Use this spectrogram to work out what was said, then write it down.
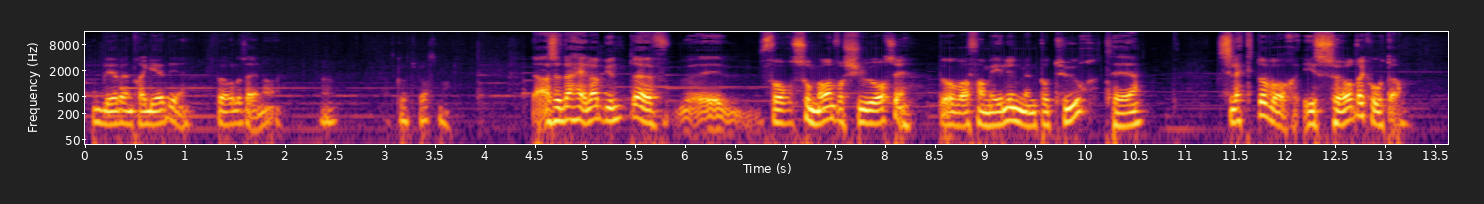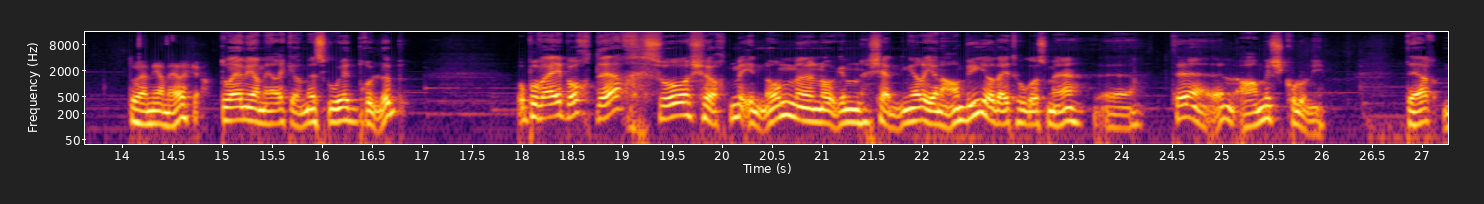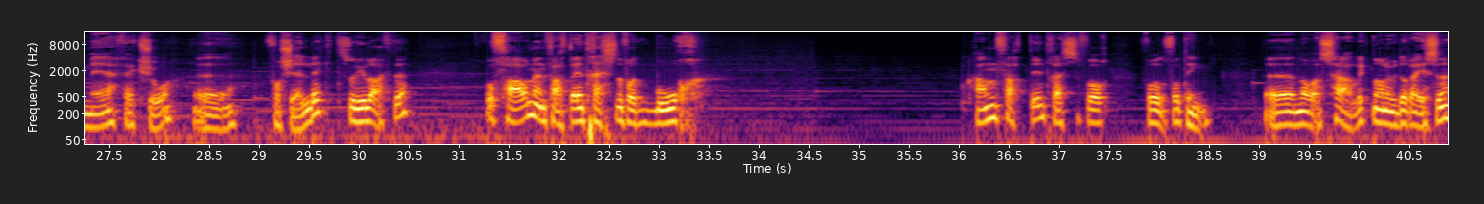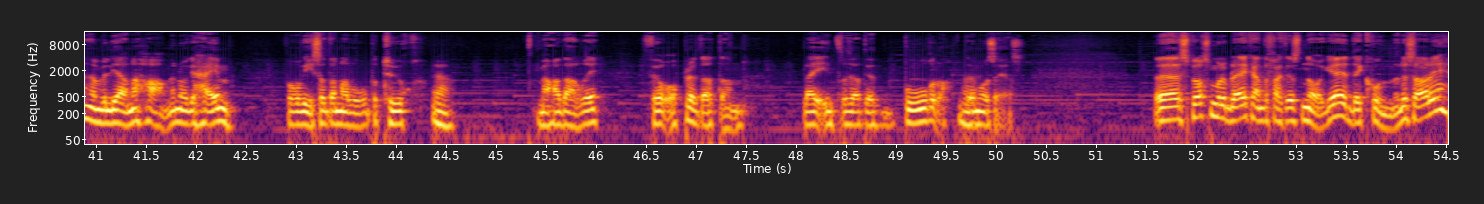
Men blir det en tragedie før eller seinere? Et godt spørsmål. Ja, altså Det hele begynte eh, for sommeren for sju år siden. Da var familien min på tur til slekta vår i Sør-Dakota. Da er vi i Amerika. Da er vi i Amerika. Vi skulle i et bryllup. Og på vei bort der så kjørte vi innom eh, noen kjenninger i en annen by, og de tok oss med eh, til en Amish-koloni. Der vi fikk se eh, forskjellig som de lagde. Og far min fatta interessen for et bord. Han fatter interesse for, for, for ting. Eh, når, særlig når han er ute og reiser. Han vil gjerne ha med noe hjem for å vise at han har vært på tur. Ja. Vi hadde aldri før opplevd at han ble interessert i et bord, da. Det må sies. Eh, Spørsmålet ble kan det fraktes til Norge. Det kunne det, sa de.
